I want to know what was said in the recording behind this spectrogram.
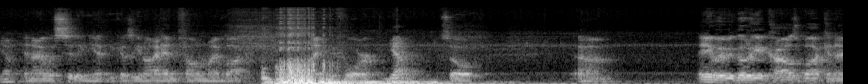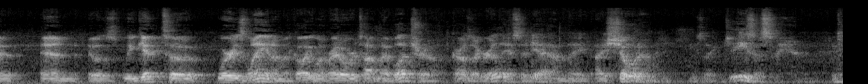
Yep. and I was sitting yet because you know I hadn't found my buck the night before. Yep. So, um, anyway, we go to get Carl's buck, and I and it was we get to where he's laying. I'm like, oh, he went right over top of my blood trail. Carl's like, really? I said, yeah. And I, I showed him. He's like, Jesus, man.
